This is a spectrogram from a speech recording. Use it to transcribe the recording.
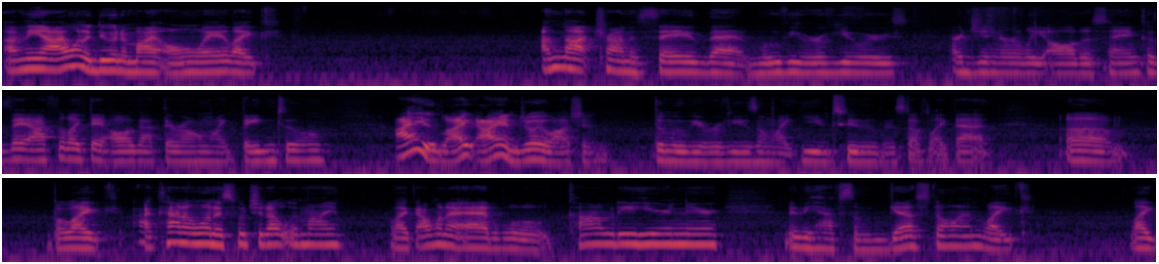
I mean, I want to do it in my own way. Like, I'm not trying to say that movie reviewers are generally all the same because they I feel like they all got their own like thing to them. I like I enjoy watching the movie reviews on like YouTube and stuff like that. Um, but like I kind of want to switch it up with mine. Like I want to add a little comedy here and there, maybe have some guests on. Like, like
